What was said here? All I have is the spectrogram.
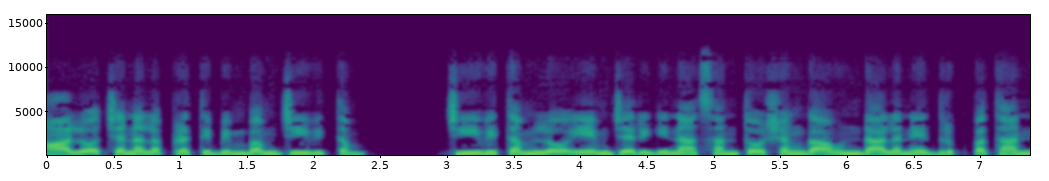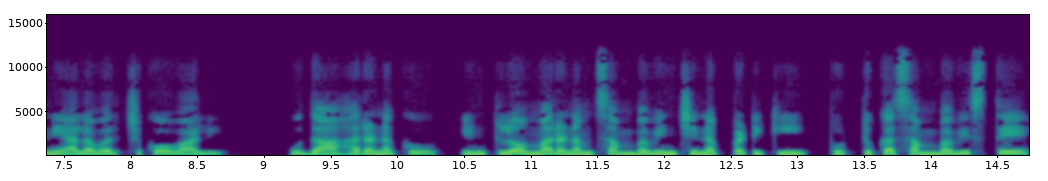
ఆలోచనల ప్రతిబింబం జీవితం. జీవితంలో ఏం జరిగినా సంతోషంగా ఉండాలనే దృక్పథాన్ని అలవర్చుకోవాలి. ఉదాహరణకు ఇంట్లో మరణం సంభవించినప్పటికీ పుట్టుక సంభవిస్తే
